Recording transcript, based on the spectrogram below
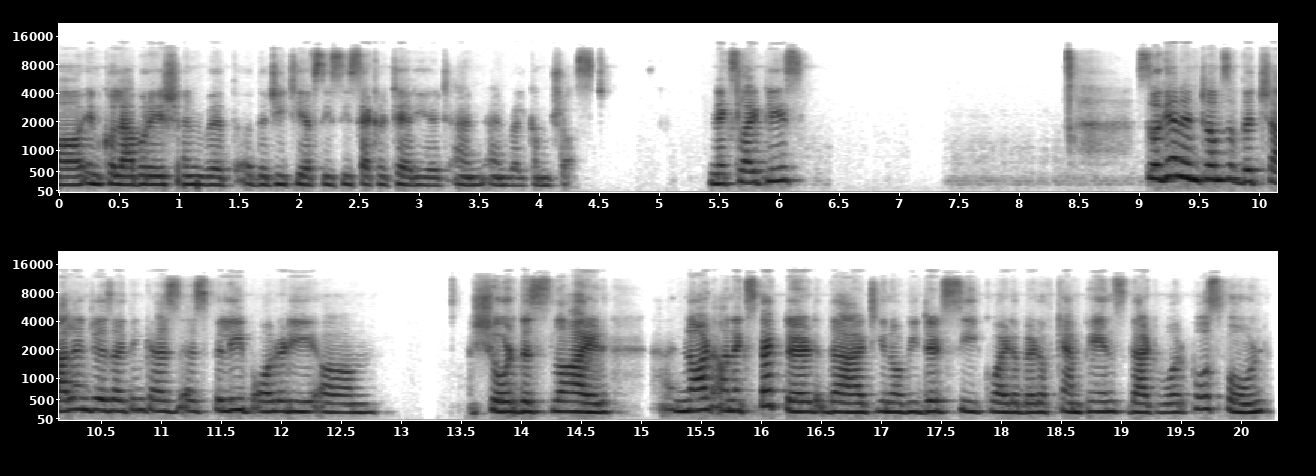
uh, in collaboration with uh, the GTFCC Secretariat and, and Wellcome Trust. Next slide, please. So again, in terms of the challenges, I think as, as Philippe already um, showed this slide, not unexpected that you know we did see quite a bit of campaigns that were postponed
